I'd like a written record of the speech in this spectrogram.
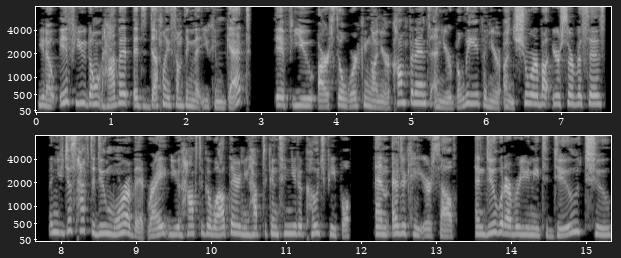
you know, if you don't have it, it's definitely something that you can get if you are still working on your confidence and your belief and you're unsure about your services, then you just have to do more of it, right? You have to go out there and you have to continue to coach people and educate yourself and do whatever you need to do to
